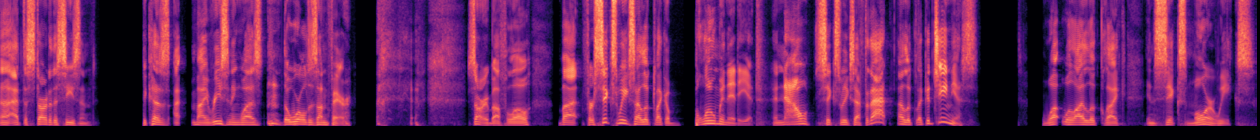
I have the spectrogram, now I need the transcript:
uh, at the start of the season because I, my reasoning was the world is unfair. Sorry, Buffalo. But for six weeks, I looked like a blooming idiot. And now, six weeks after that, I look like a genius. What will I look like in six more weeks?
